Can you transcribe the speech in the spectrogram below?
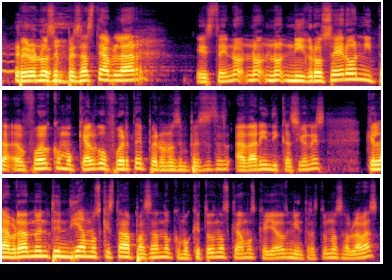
Pero nos empezaste a hablar, este, no, no, no, ni grosero, ni ta- fue como que algo fuerte, pero nos empezaste a dar indicaciones que la verdad no entendíamos qué estaba pasando, como que todos nos quedamos callados mientras tú nos hablabas.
